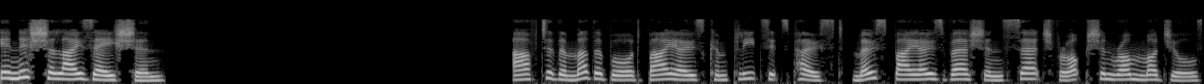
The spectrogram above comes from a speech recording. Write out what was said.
Initialization After the motherboard BIOS completes its post, most BIOS versions search for option ROM modules,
